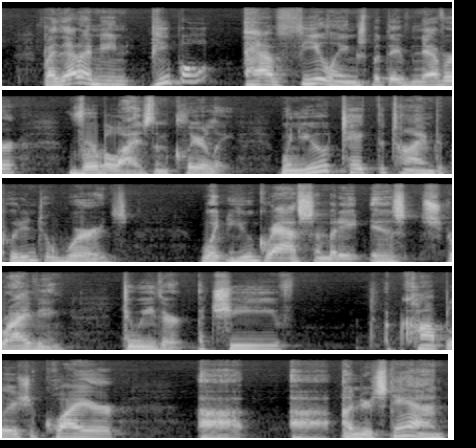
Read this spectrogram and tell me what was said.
By that I mean people have feelings, but they've never verbalized them clearly. When you take the time to put into words what you grasp somebody is striving to either achieve, accomplish, acquire, uh, uh, understand,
